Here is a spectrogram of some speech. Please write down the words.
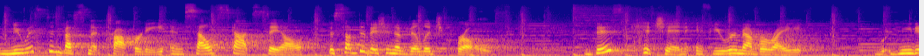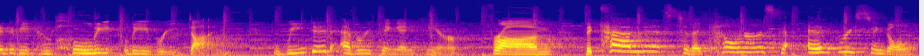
newest investment property in South Scottsdale, the subdivision of Village Grove. This kitchen, if you remember right, needed to be completely redone. We did everything in here from the cabinets to the counters to every single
